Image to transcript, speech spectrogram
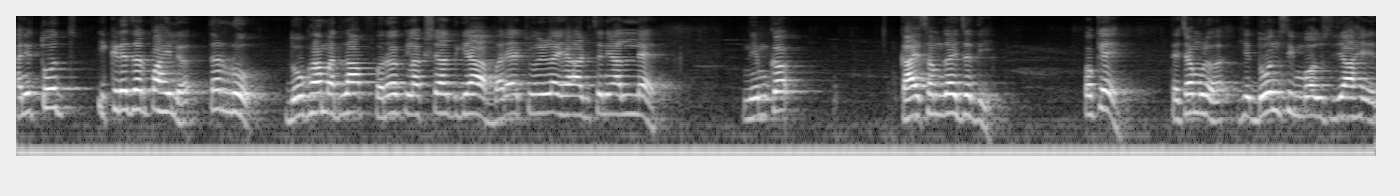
आणि तोच इकडे जर पाहिलं तर रो. दोघांमधला फरक लक्षात घ्या. बऱ्याच वेळेला ह्या अडचणी आलेल्या आहेत. नेमकं काय समजायचं ती? ओके? त्याच्यामुळं हे दोन सिम्बॉल्स जे आहेत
